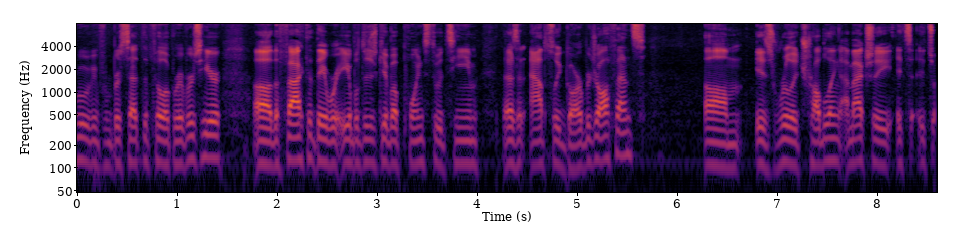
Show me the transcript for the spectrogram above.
moving from Brissett to Philip Rivers here. Uh, the fact that they were able to just give up points to a team that has an absolutely garbage offense um, is really troubling. I'm actually it's it's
